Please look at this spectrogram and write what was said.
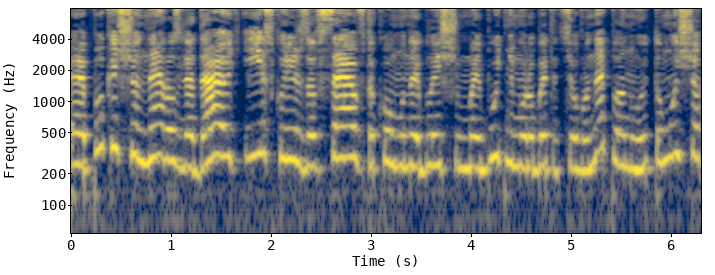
Е, Поки що не розглядають і, скоріш за все, в такому найближчому майбутньому робити цього не планують, тому що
